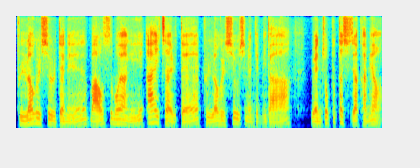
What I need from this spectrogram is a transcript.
블럭을 씌울 때는 마우스 모양이 I자일 때 블럭을 씌우시면 됩니다. 왼쪽부터 시작하면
